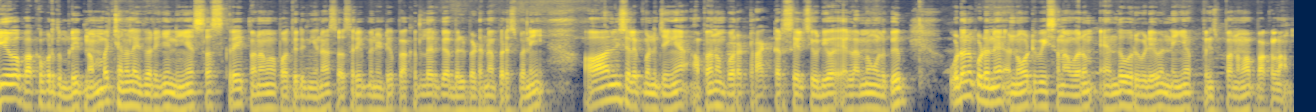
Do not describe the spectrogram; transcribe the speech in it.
வீடியோவை பார்க்க பொறுத்த முடியும் நம்ம சேனலை இது வரைக்கும் நீங்கள் சப்ஸ்கிரைப் பண்ணாமல் பார்த்துருந்தீங்கன்னா சப்ஸ்கிரைப் பண்ணிவிட்டு பக்கத்தில் இருக்க பெல் பட்டனை ப்ரெஸ் பண்ணி ஆல்னு செலக்ட் பண்ணிச்சிங்க அப்போ நான் போகிற டிராக்டர் சேல்ஸ் வீடியோ எல்லாமே உங்களுக்கு உடனுக்குடனே நோட்டிஃபிகேஷனாக வரும். எந்த ஒரு வீடியோவை நீங்கள் மிஸ் பண்ணாமல் பார்க்கலாம்.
